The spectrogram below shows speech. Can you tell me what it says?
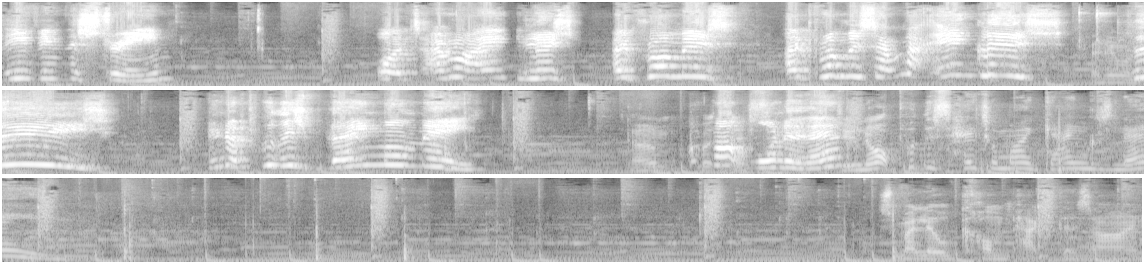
Leaving the stream. What? I'm not English. I promise. I promise I'm not English. Anyone- Please. Do not put this blame on me. Don't put not this. one of them. Do not put this hate on my gang's name. It's my little compact design.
